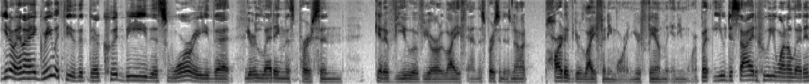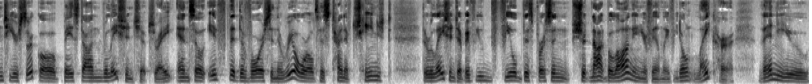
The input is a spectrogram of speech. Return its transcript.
You know, and I agree with you that there could be this worry that you're letting this person get a view of your life and this person is not part of your life anymore and your family anymore. But you decide who you want to let into your circle based on relationships, right? And so if the divorce in the real world has kind of changed the relationship, if you feel this person should not belong in your family, if you don't like her, then you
